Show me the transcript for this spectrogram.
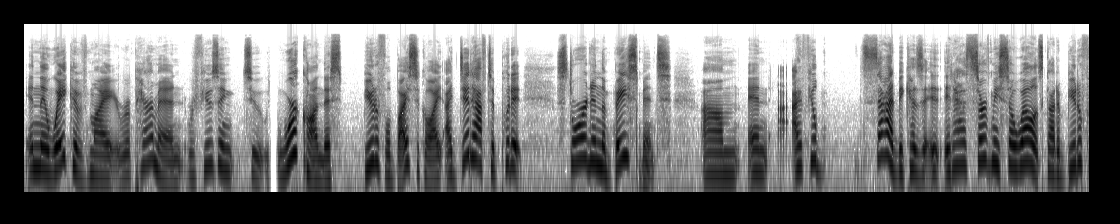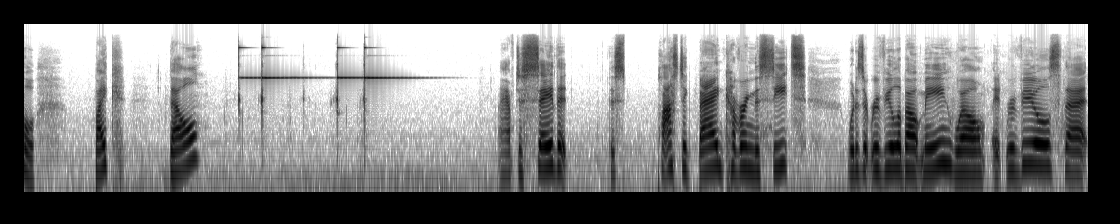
In the wake of my repairman refusing to work on this beautiful bicycle, I, I did have to put it, store it in the basement. Um, and I feel sad because it, it has served me so well. It's got a beautiful bike bell I have to say that this plastic bag covering the seats, what does it reveal about me? Well, it reveals that,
